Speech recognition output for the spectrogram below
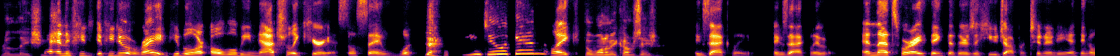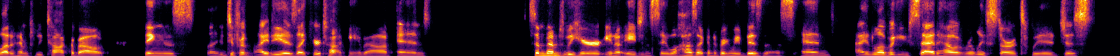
relationship. Yeah, and if you if you do it right, people are oh will be naturally curious. They'll say, "What, Yeah. what do you do again?" Like they'll want to make conversation. exactly, exactly. And that's where I think that there's a huge opportunity. I think a lot of times we talk about things like different ideas like you're talking about and sometimes we hear you know agents say well how's that going to bring me business and i love what you said how it really starts with just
